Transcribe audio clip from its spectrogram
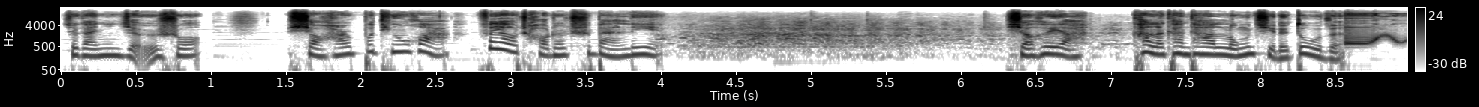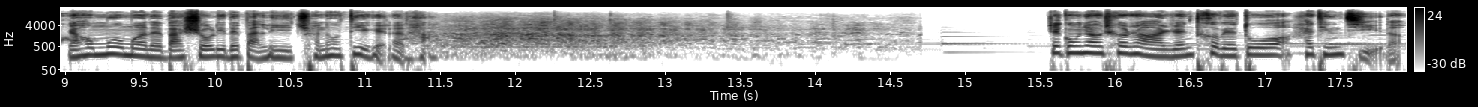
就赶紧解释说：“小孩不听话，非要吵着吃板栗。”小黑呀看了看他隆起的肚子，然后默默的把手里的板栗全都递给了他。这公交车上啊，人特别多，还挺挤的。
